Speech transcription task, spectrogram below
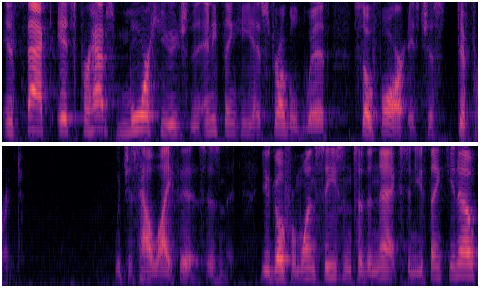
In fact, it's perhaps more huge than anything he has struggled with so far. It's just different, which is how life is, isn't it? You go from one season to the next, and you think, you know,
